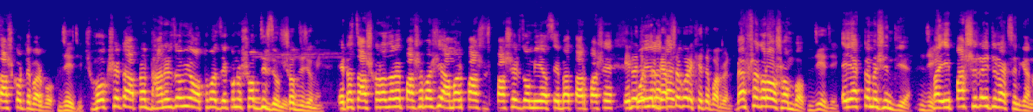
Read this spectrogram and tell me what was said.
চাষ করতে পারব। জি জি। হোক সেটা আপনার ধানের জমি অথবা যে কোনো সবজির জমি। সবজি জমি। এটা চাষ করা যাবে পাশাপাশি আমার পাশ- পাশের জমি আছে বা তার পাশে এটা ওই ব্যবসা করে খেতে পারবেন। ব্যবসা করাও সম্ভব। জি জি। এই একটা মেশিন দিয়ে। ভাই এই পাশের এইটা রাখছেন কেন?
